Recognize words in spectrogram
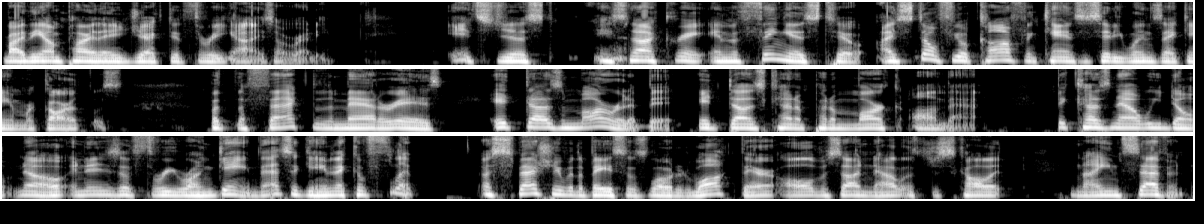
by the umpire that ejected three guys already. It's just, it's not great. And the thing is, too, I still feel confident Kansas City wins that game regardless. But the fact of the matter is, it does mar it a bit. It does kind of put a mark on that because now we don't know, and it is a three run game. That's a game that could flip, especially with a bases loaded walk there. All of a sudden, now let's just call it 9 7.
